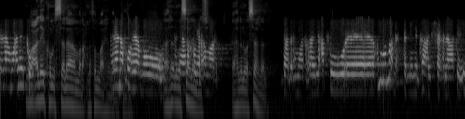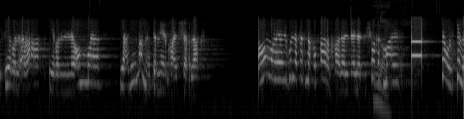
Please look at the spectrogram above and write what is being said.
السلام عليكم. وعليكم السلام ورحمة الله وبركاته. أخوي أبو أهلا أهلا وسهلا أخوي بك. عمر. أهلا وسهلا. أستاذ عمر العفو. هم ما مهتمين بهاي الشغلات. يصير العراق يصير الامه يعني ما مهتمين بهاي الشغلات. هم يقول لك إحنا قطار بهذا البلد. مش وقت نعم. ما نسوي كل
